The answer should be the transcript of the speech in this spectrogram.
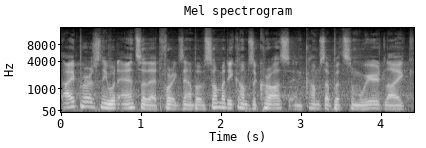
I personally would answer that. For example, if somebody comes across and comes up with some weird like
